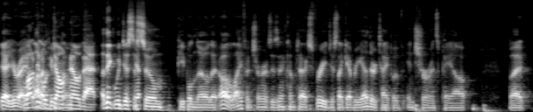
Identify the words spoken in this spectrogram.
Yeah, you're right. A lot of people don't know that. I think we just assume people know that oh, life insurance is income tax free, just like every other type of insurance payout. But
